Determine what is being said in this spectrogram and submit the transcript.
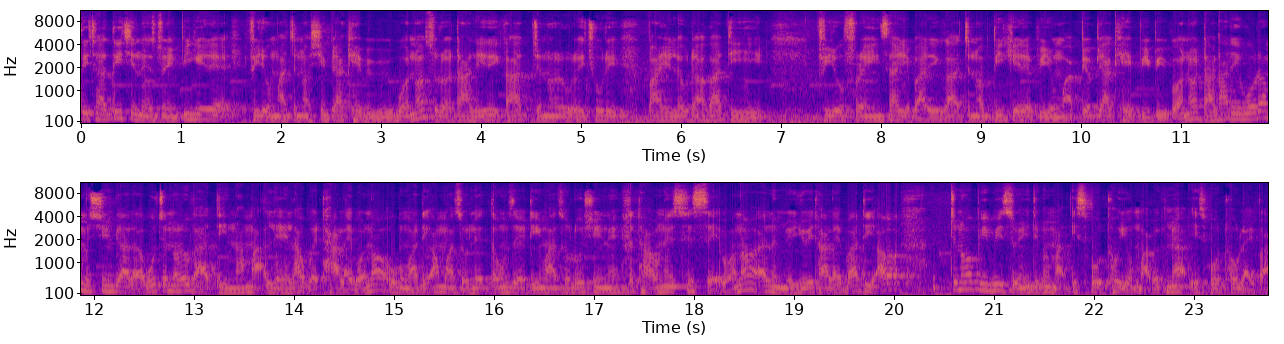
တေချာသိချင်တယ်ဆိုရင်ပြီးခဲ့တဲ့ video မှာကျွန်တော်ရှင်းပြခဲ့ပြီးပြီပေါ့နော်ဆိုတော့ဒါလေးတွေကကျွန်တော်တို့ ratio တွေပါရလောက်တာကဒီ video frame size တွေပါတွေကကျွန်တော်ပြီးခဲ့တဲ့ video မှာပြောပြခဲ့ပြီးပြီပေါ့နော်ဒါဒါတွေကိုတော့မရှင်းပြတော့ဘူးကျွန်တော်တို့ကဒီနားမှာအလယ်လောက်ပဲထားလိုက်ပေါ့နော်ဥပမာဒီအောက်မှာဆိုရင်30ဒီမှာဆိုလို့ရှိရင်1080ပေါ့နော်အဲ့လိုမျိုးရွေးထားလိုက်ပါဒီအောက်ကျွန်တော်ပြီးပြီဆိုရင်ဒီဘက်မှာ export ထုတ်ရုံပါပဲခင်ဗျာ export ထုတ်လိုက်ပါ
